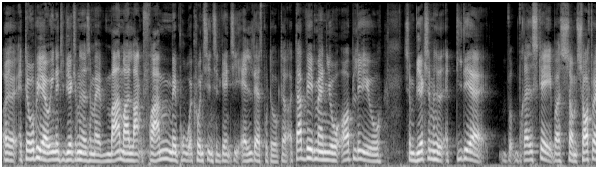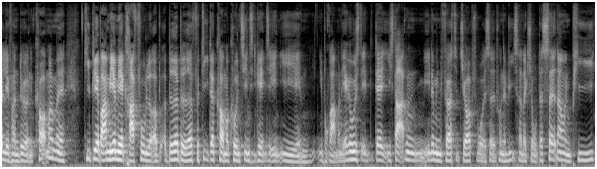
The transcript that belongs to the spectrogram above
Og øh, Adobe er jo en af de virksomheder, som er meget, meget langt fremme med brug af kunstig intelligens i alle deres produkter. Og der vil man jo opleve som virksomhed, at de der redskaber, som softwareleverandørerne kommer med, de bliver bare mere og mere kraftfulde og bedre og bedre, fordi der kommer kunstig intelligens ind i, øh, i programmerne. Jeg kan huske, da i starten, en af mine første jobs, hvor jeg sad på en avisredaktion, der sad der jo en pige,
